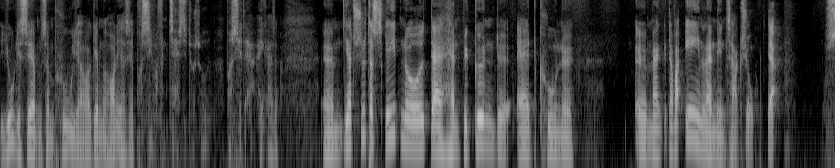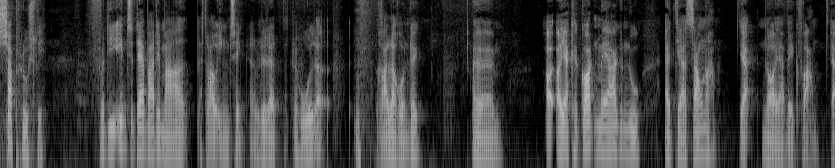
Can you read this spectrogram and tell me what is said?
Julie ser dem som, puh, jeg var igennem noget hårdt. Jeg siger, prøv at se, hvor fantastisk du så ud. Prøv at se der, ikke? Altså, øh, jeg synes, der skete noget, da han begyndte at kunne... Øh, man, der var en eller anden interaktion. Ja. Så pludselig fordi indtil da var det meget, altså der var jo ingenting. Det var det der det hoved, der raller rundt, ikke? Øhm, og, og jeg kan godt mærke nu, at jeg savner ham, ja. når jeg er væk fra ham. Ja.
